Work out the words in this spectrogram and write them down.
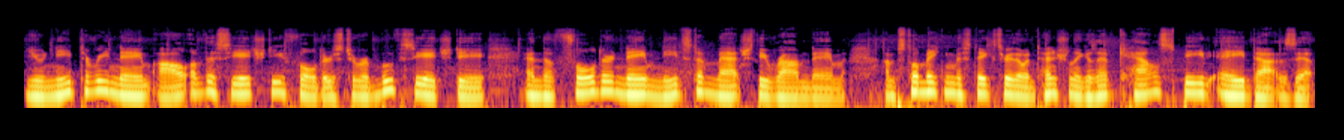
you need to rename all of the CHD folders to remove CHD, and the folder name needs to match the ROM name. I'm still making mistakes here though intentionally because I have calspeeda.zip.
